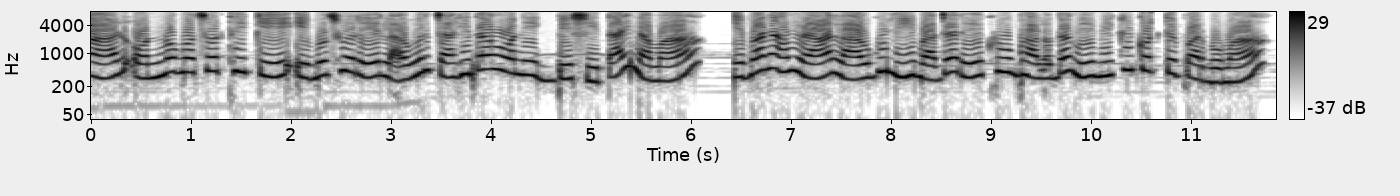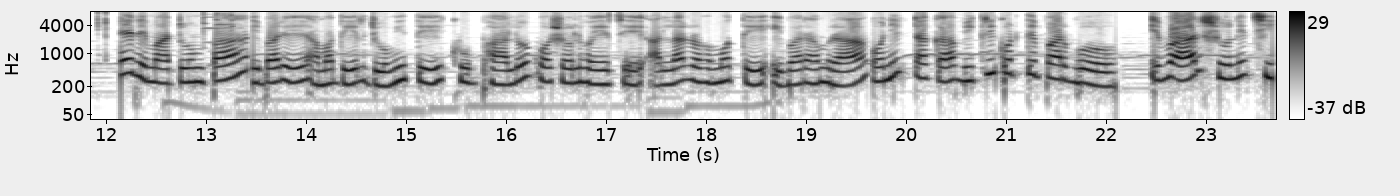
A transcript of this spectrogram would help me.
আর অন্য বছর থেকে এবছরে লাউয়ের চাহিদাও অনেক বেশি, তাই না মা? এবার আমরা লাউগুলি বাজারে খুব ভালো দামে বিক্রি করতে পারব মা। হ্যাঁ রে মা টুম্পা, এবারে আমাদের জমিতে খুব ভালো ফসল হয়েছে, আল্লাহর রহমতে এবার আমরা অনেক টাকা বিক্রি করতে পারব। এবার শুনেছি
